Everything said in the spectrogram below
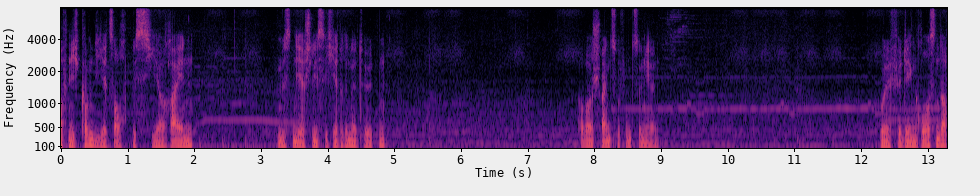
Hoffentlich kommen die jetzt auch bis hier rein. Wir müssen die ja schließlich hier drinnen töten. Aber scheint zu funktionieren. Cool, für den großen da...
